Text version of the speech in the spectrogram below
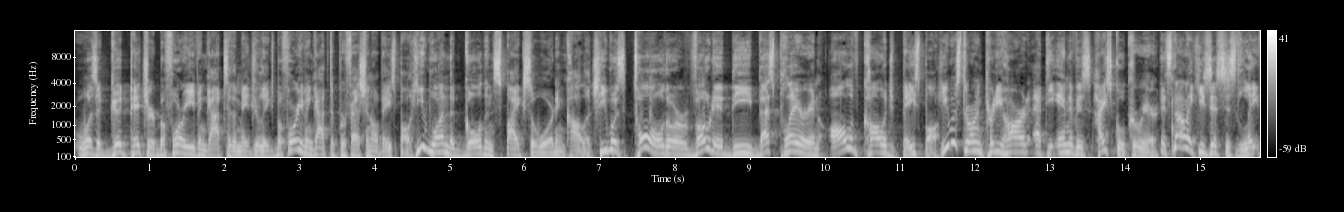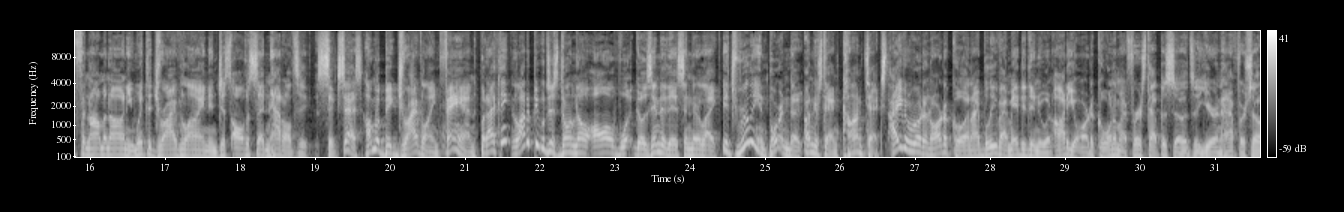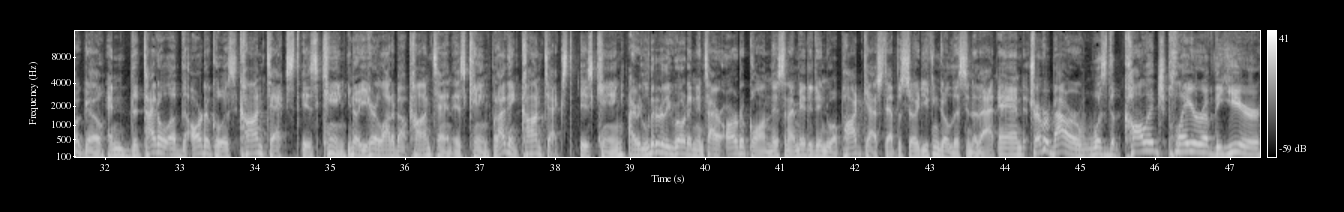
was a good pitcher before he even got to the major leagues, before he even got to professional baseball. He won the Golden Spikes Award in college. He was told or voted the best player in all of college baseball. He was throwing pretty hard at the end of his high school career. It's not like he's just this late phenomenon. He went to Driveline and just all of a sudden had all the success. I'm a big Driveline fan, but I think a lot of people just don't know all of what goes into this. And they're like, it's really important to understand context. I even wrote an article, and I believe I made it into an audio article, one of my first episodes a year and a half or so ago. And the title of the article is Context is King. You know, you hear a lot about content is king, but I think context is king. I literally wrote an entire article on this and I made it into a podcast episode. You can go listen to that. And Trevor Bauer was the college player of the year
